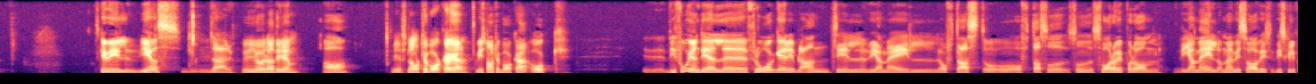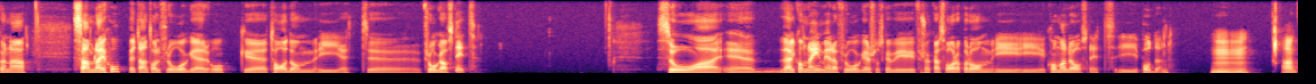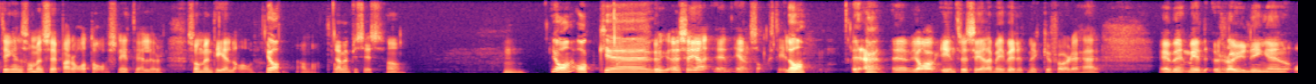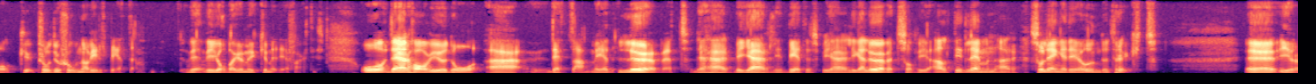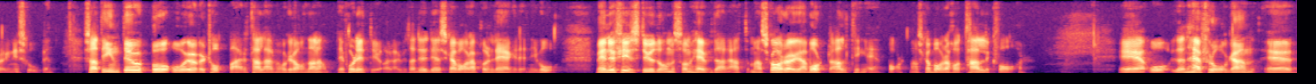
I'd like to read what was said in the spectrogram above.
Ska vi ge oss där? Vi gör det. Ja, Vi är snart tillbaka igen. vi är snart tillbaka och vi får ju en del eh, frågor ibland till via mail oftast och, och ofta så, så svarar vi på dem via mail då. men vi sa vi, vi skulle kunna samla ihop ett antal frågor och eh, ta dem i ett eh, frågeavsnitt. Så eh, välkomna in med era frågor så ska vi försöka svara på dem i, i kommande avsnitt i podden. Mm. Antingen som ett separat avsnitt eller som en del av Ja, annat. ja men precis. Ja. Mm. Ja, och... Eh, Jag vill säga en, en sak till. ja, Eh, Jag intresserar mig väldigt mycket för det här eh, med- röjningen och produktion av viltbete. Vi, vi jobbar ju mycket med det faktiskt. Och där har vi ju då äh, detta med lövet, det här begärligt, betesbegärliga lövet som vi alltid lämnar så länge det är undertryckt äh, i röjningsskogen. Så att det inte är upp och, och övertoppar tallarna och granarna. Det får det inte göra, utan det, det ska vara på en lägre nivå. Men nu finns det ju de som hävdar att man ska röja bort allting ätbart. Man ska bara ha tall kvar. Eh, och den här frågan eh,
